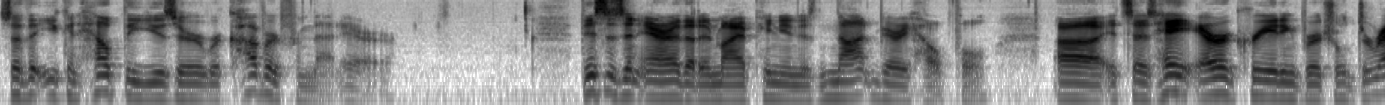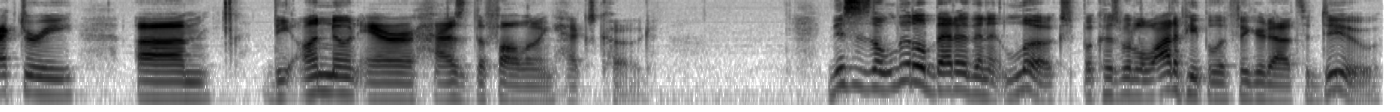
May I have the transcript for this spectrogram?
so that you can help the user recover from that error. This is an error that, in my opinion, is not very helpful. Uh, it says, hey, error creating virtual directory. Um, the unknown error has the following hex code. This is a little better than it looks because what a lot of people have figured out to do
